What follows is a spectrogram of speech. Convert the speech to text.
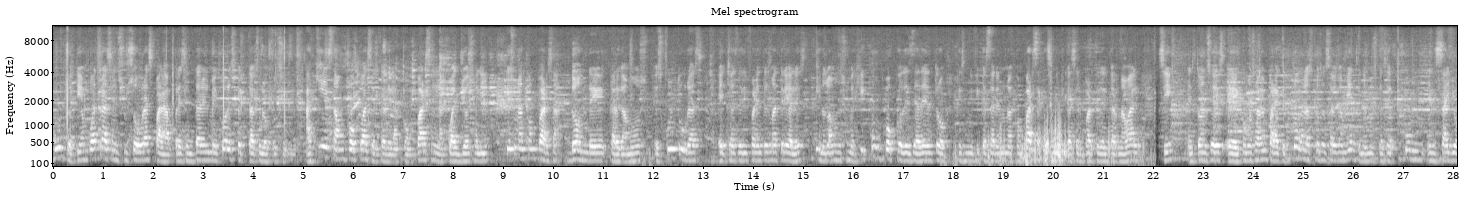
mucho tiempo atrás en sus obras para presentar el mejor espectáculo posible. Aquí está un poco acerca de la comparsa en la cual yo salí, que es una comparsa donde cargamos esculturas hechas de diferentes materiales y nos vamos a sumergir un poco desde adentro, qué significa estar en una comparsa, qué significa ser parte del carnaval, ¿sí? Entonces, eh, como saben, para que todas las cosas salgan bien, tenemos que hacer un ensayo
